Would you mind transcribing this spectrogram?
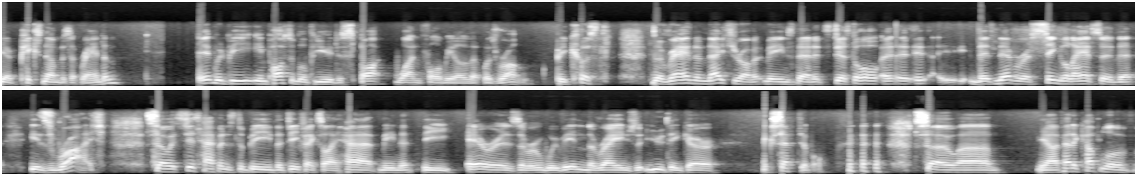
you know picks numbers at random. It would be impossible for you to spot one formula that was wrong because the random nature of it means that it's just all it, it, there's never a single answer that is right. So it just happens to be the defects i have mean that the errors are within the range that you think are acceptable. So um, yeah i've had a couple of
